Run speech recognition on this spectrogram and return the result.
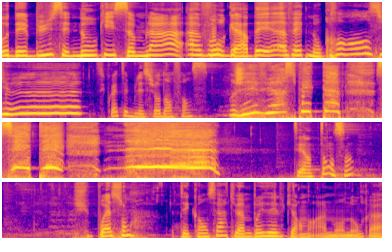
Au début, c'est nous qui sommes là à vous regarder avec nos grands yeux. C'est quoi tes blessures d'enfance? J'ai vu un spectacle, c'était nul. T'es intense, hein? Je suis poisson. T'es cancer, tu vas me briser le cœur normalement, donc... euh,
